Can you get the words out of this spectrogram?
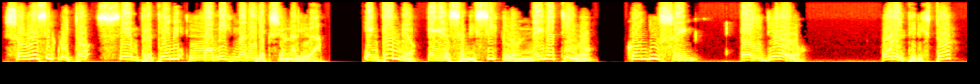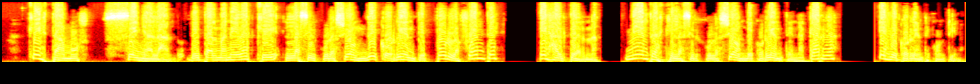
sobre el circuito siempre tiene la misma direccionalidad. En cambio, en el semiciclo negativo conducen el diodo o el tiristor que estamos señalando, de tal manera que la circulación de corriente por la fuente es alterna, mientras que la circulación de corriente en la carga es de corriente continua.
